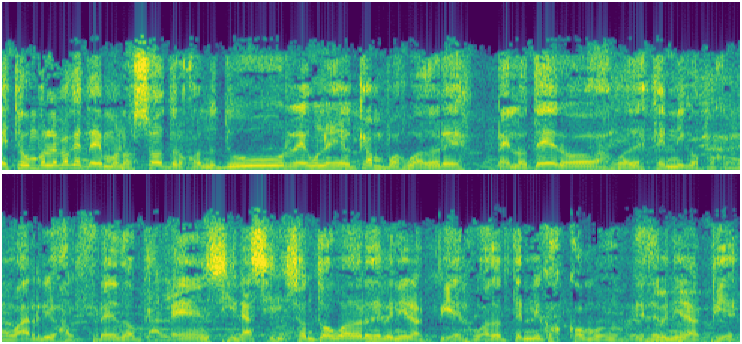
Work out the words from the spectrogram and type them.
Esto es un problema que tenemos nosotros. Cuando tú reúnes en el campo a jugadores peloteros, a jugadores técnicos pues como Barrios, Alfredo, Calén, Sirasi, son todos jugadores de venir al pie. El jugador técnico es de venir al pie.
